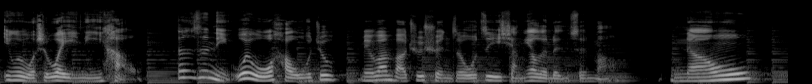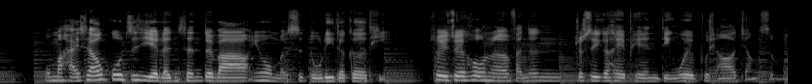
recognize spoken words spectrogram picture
因为我是为你好。但是你为我好，我就没办法去选择我自己想要的人生吗？No，我们还是要过自己的人生，对吧？因为我们是独立的个体。所以最后呢，反正就是一个 happy ending，我也不想要讲什么。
